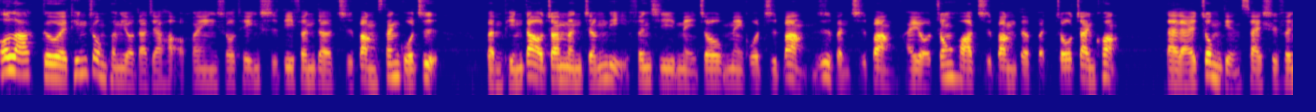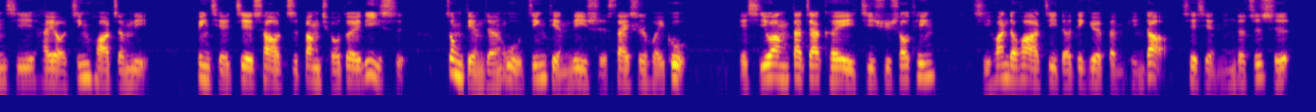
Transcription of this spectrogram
欧拉，各位听众朋友，大家好，欢迎收听史蒂芬的《直棒三国志》。本频道专门整理分析美洲美国职棒、日本职棒，还有中华职棒的本周战况，带来重点赛事分析，还有精华整理，并且介绍职棒球队历史、重点人物、经典历史赛事回顾。也希望大家可以继续收听，喜欢的话记得订阅本频道，谢谢您的支持。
